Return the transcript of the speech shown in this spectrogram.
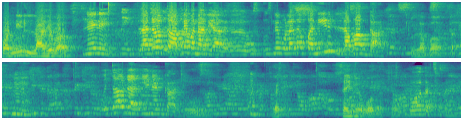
पनीर लाजवाब। नहीं नहीं नहीं, लाजवाब तो आपने बना दिया उस, उसने बोला था paneer lababdar lababdar without onion and garlic. सही में बहुत अच्छा बहुत अच्छा बना है।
